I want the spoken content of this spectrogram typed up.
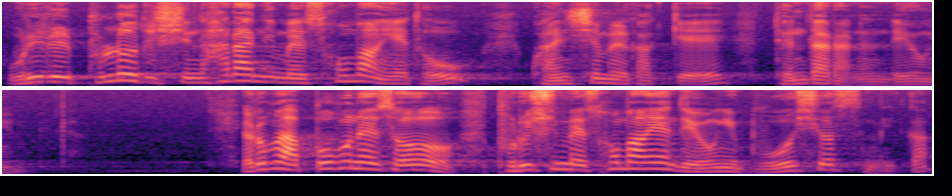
우리를 불러주신 하나님의 소망에 더욱 관심을 갖게 된다라는 내용입니다. 여러분 앞부분에서 부르심의 소망의 내용이 무엇이었습니까?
